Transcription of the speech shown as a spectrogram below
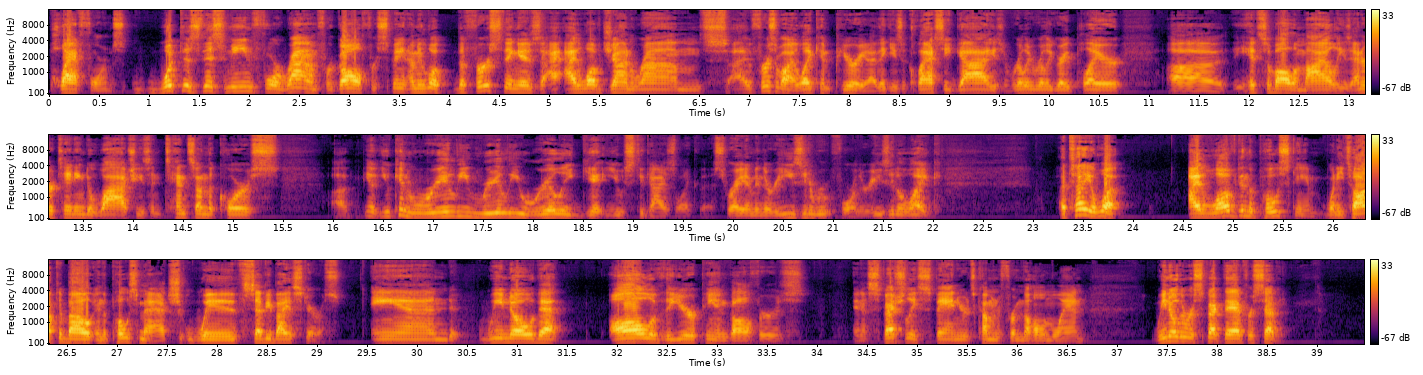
platforms. What does this mean for Rahm, for golf, for Spain? I mean, look, the first thing is I, I love Jon Rahm's. I, first of all, I like him, period. I think he's a classy guy. He's a really, really great player. Uh, he hits the ball a mile. He's entertaining to watch. He's intense on the course. Uh, you know, you can really, really, really get used to guys like this, right? I mean, they're easy to root for. They're easy to like. I tell you what, I loved in the post game when he talked about in the post match with Seve Ballesteros, and we know that all of the European golfers, and especially Spaniards coming from the homeland, we know the respect they have for Seve.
